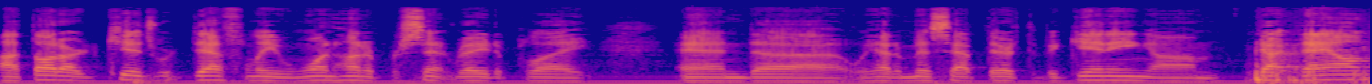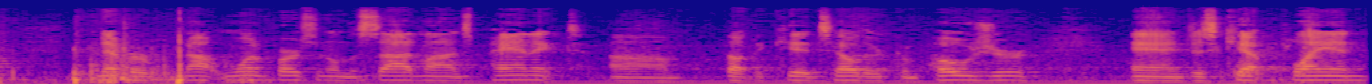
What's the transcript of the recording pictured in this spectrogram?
I thought our kids were definitely 100% ready to play and uh, we had a mishap there at the beginning. Um, got down. Never, not one person on the sidelines panicked. Um, thought the kids held their composure and just kept playing.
